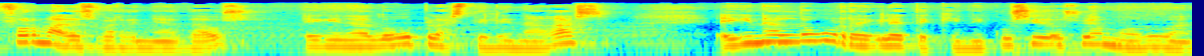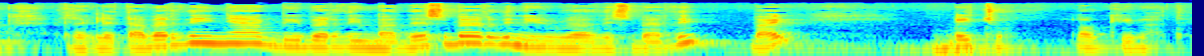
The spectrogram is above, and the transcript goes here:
forma desberdinak dauz. Egin aldugu plastilina gaz. Egin aldugu regletekin, ikusi dozuen moduan. Regleta berdinak, bi berdin bat desberdin, irura desberdin, bai? Eitxu, lauki bat.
